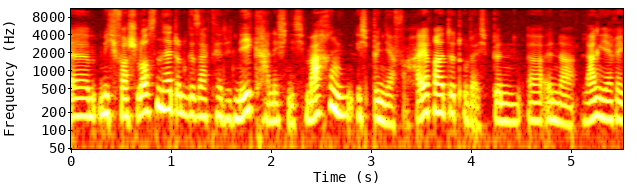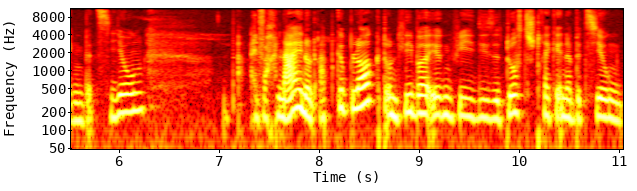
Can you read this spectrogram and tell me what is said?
äh, mich verschlossen hätte und gesagt hätte, nee, kann ich nicht machen, ich bin ja verheiratet oder ich bin äh, in einer langjährigen Beziehung. Einfach nein und abgeblockt und lieber irgendwie diese Durststrecke in der Beziehung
